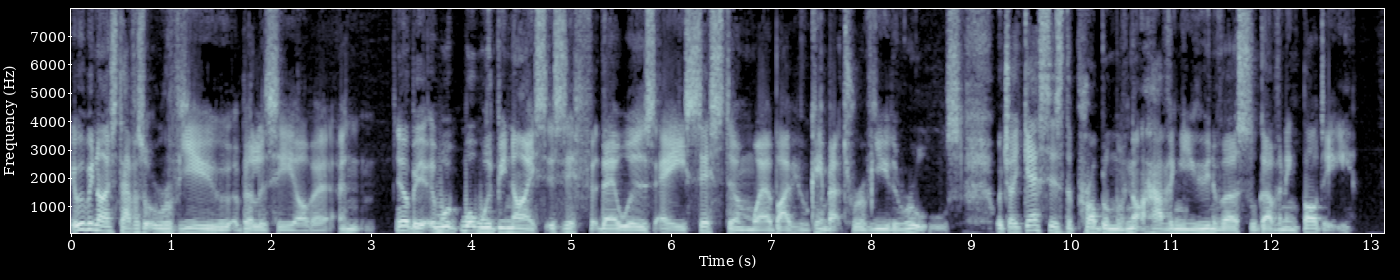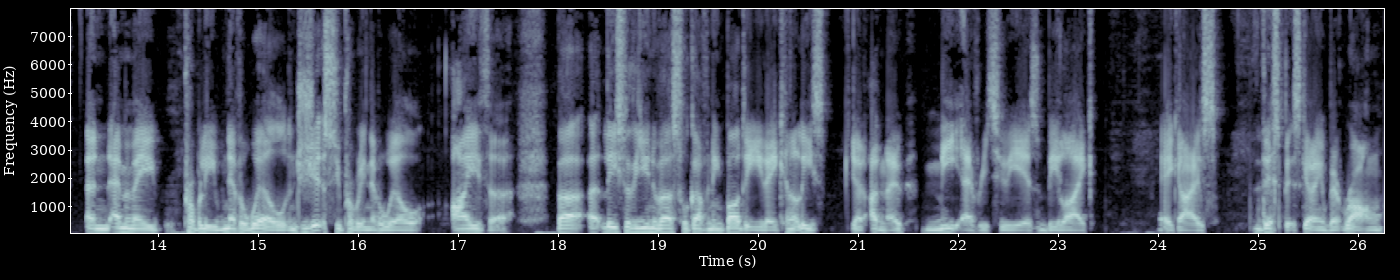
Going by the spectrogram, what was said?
It would be nice to have a sort of review ability of it, and It'll be it would, what would be nice is if there was a system whereby people came back to review the rules, which I guess is the problem of not having a universal governing body. And MMA probably never will, and Jiu Jitsu probably never will either. But at least with a universal governing body, they can at least, you know, I don't know, meet every two years and be like, "Hey guys, this bit's going a bit wrong.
